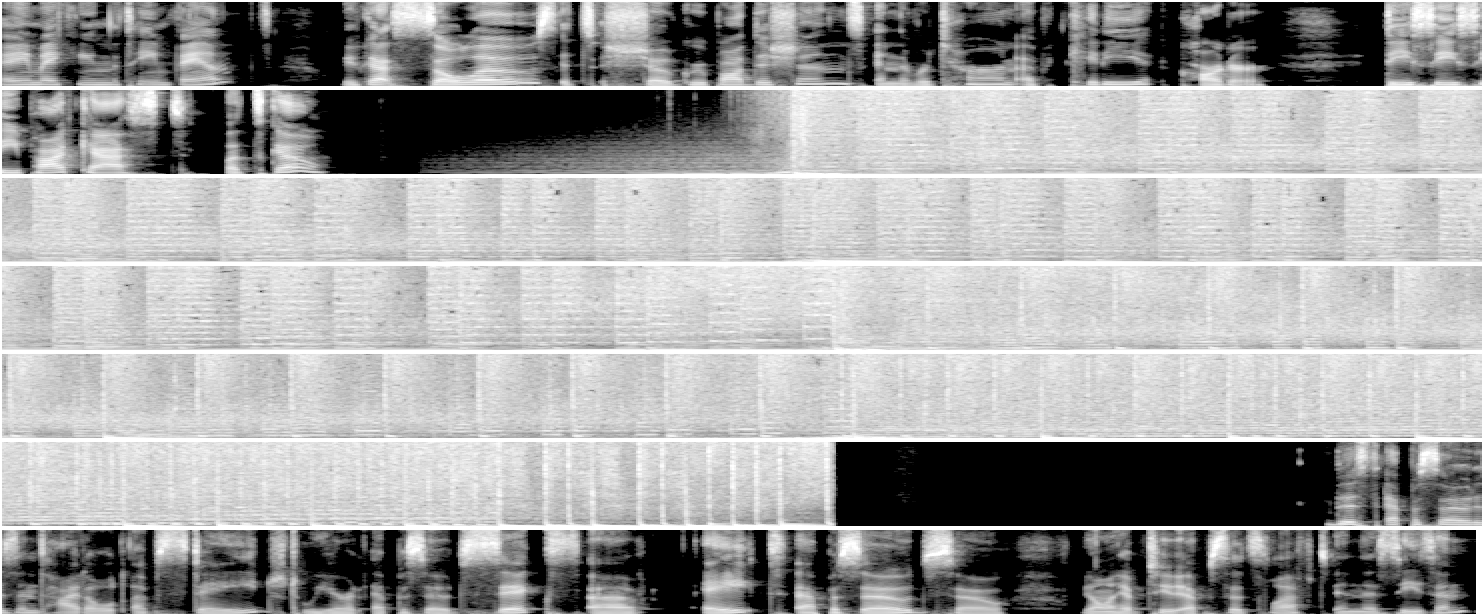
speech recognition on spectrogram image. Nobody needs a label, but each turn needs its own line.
Hey, making the team fans. We've got solos, it's show group auditions, and the return of Kitty Carter. DCC podcast. Let's go. This episode is entitled Upstaged. We are at episode six of eight episodes, so we only have two episodes left in this season.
